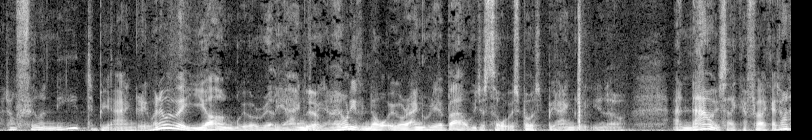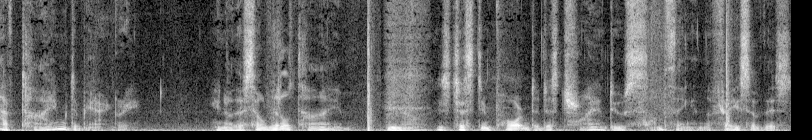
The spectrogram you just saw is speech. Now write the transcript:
I don't feel a need to be angry. When we were young, we were really angry, Yeah. and I don't even know what we were angry about. We just thought we were supposed to be angry, you know. And now it's like I feel like I don't have time to be angry. You know, there's so little time. You know, it's just important to just try and do something in the face of this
